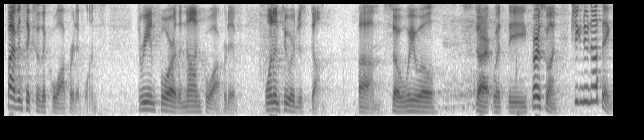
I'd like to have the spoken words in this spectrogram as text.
five and six are the cooperative ones. Three and four are the non-cooperative. One and two are just dumb. Um, so we will start with the first one. She can do nothing.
